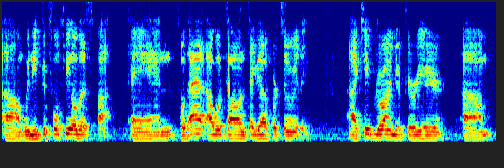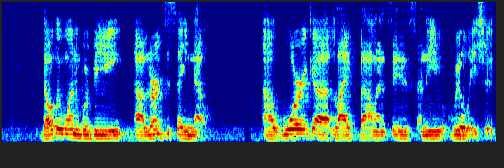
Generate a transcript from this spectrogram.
Uh, we need to fulfill the spot. And for that, I would tell them take the opportunity. Uh, keep growing your career. Um, the other one would be uh, learn to say no. Uh, Work-life balance is a new real issue.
